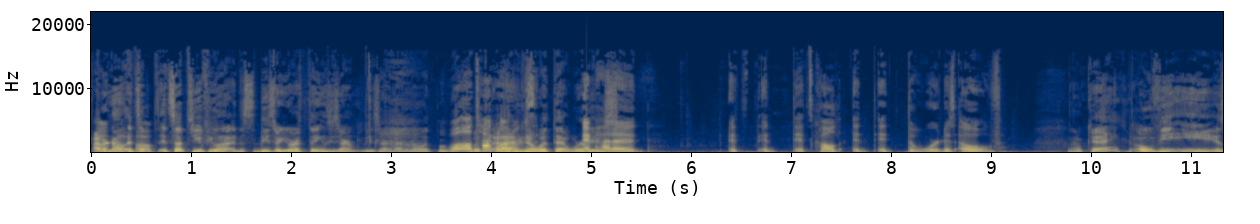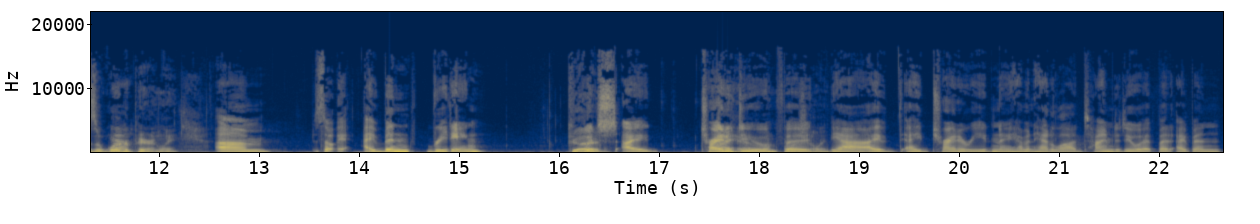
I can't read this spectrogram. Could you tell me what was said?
I don't Oh, know. It's up, oh. it's up to you if you want to. These are your things. These aren't. These aren't. I don't know what. well, I'll what- talk about. I don't it. know what that word I've is. had a. It's it, it's called it, it. The word is ove. Okay. O V E is a word Yeah. apparently. Um, so I've been reading, Good. which I try I to do, but yeah, I I try to read, and I haven't had a lot of time to do it. But I've been,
